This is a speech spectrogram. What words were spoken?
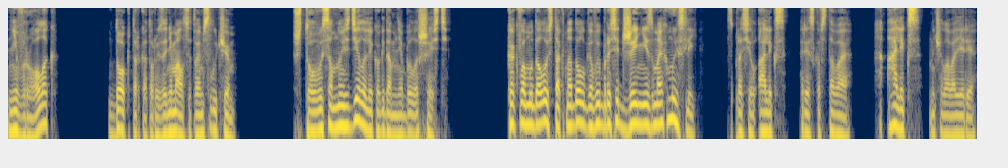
«Невролог?» «Доктор, который занимался твоим случаем. Что вы со мной сделали, когда мне было шесть? Как вам удалось так надолго выбросить Дженни из моих мыслей? Спросил Алекс, резко вставая. Алекс, начала Валерия,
